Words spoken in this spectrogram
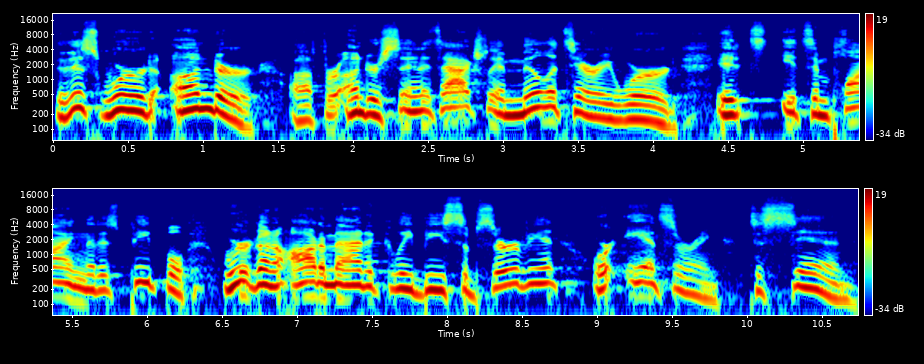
This word under, uh, for under sin, it's actually a military word. It's, it's implying that as people, we're going to automatically be subservient or answering to sin.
